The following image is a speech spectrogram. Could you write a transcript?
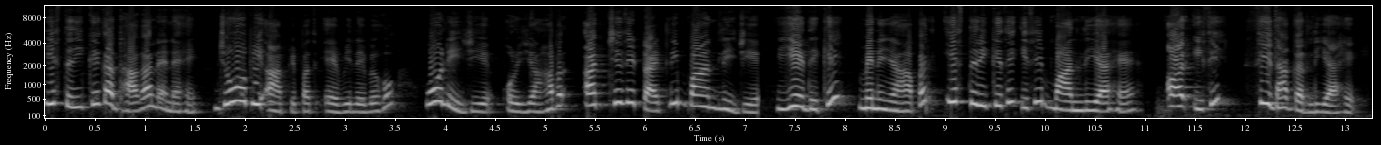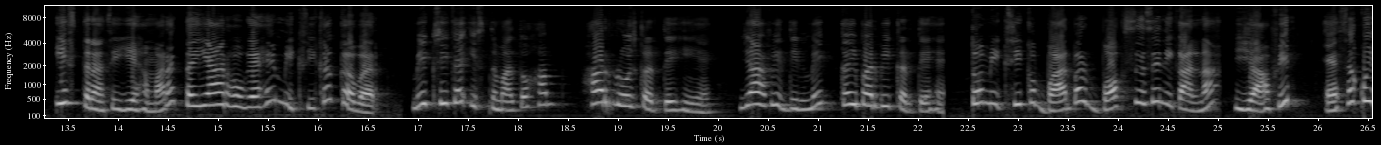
इस तरीके का धागा लेना है, जो भी आपके पास अवेलेबल हो वो लीजिए और यहाँ पर अच्छे से टाइटली बाँध लीजिए। ये देखिए, मैंने यहाँ पर इस तरीके से इसे बाँध लिया है और इसे सीधा कर लिया है। इस तरह से ये हमारा तैयार हो गया है मिक्सी का कवर। मिक्सी का इस्तेमाल तो हम हर रोज करते ही हैं या फिर दिन में कई बार भी करते हैं। तो मिक्सी को बार बार बॉक्स से निकालना या फिर ऐसा कोई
